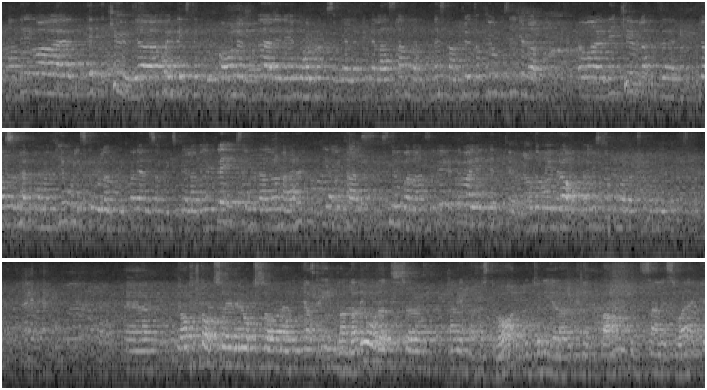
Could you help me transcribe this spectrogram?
Ja, det var eh, jättekul. Jag har ju växt upp i Falun och där är det hårdrock som gäller för hela slanten nästan, förutom fiolmusiken då. Och eh, det är kul att eh, jag som höll på med fiol i skolan fick vara den som fick spela med Flames och inte alla de här elgitarrssnubbarna. Så det, det var jät- jättekul och de är bra. Jag har lyssnat på hårdrock sedan jag var liten. så. Eh, Jag har förstått så är du också eh, ganska inblandad i årets eh, Planetafestival. Du turnerar med ditt band Sally Swag.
